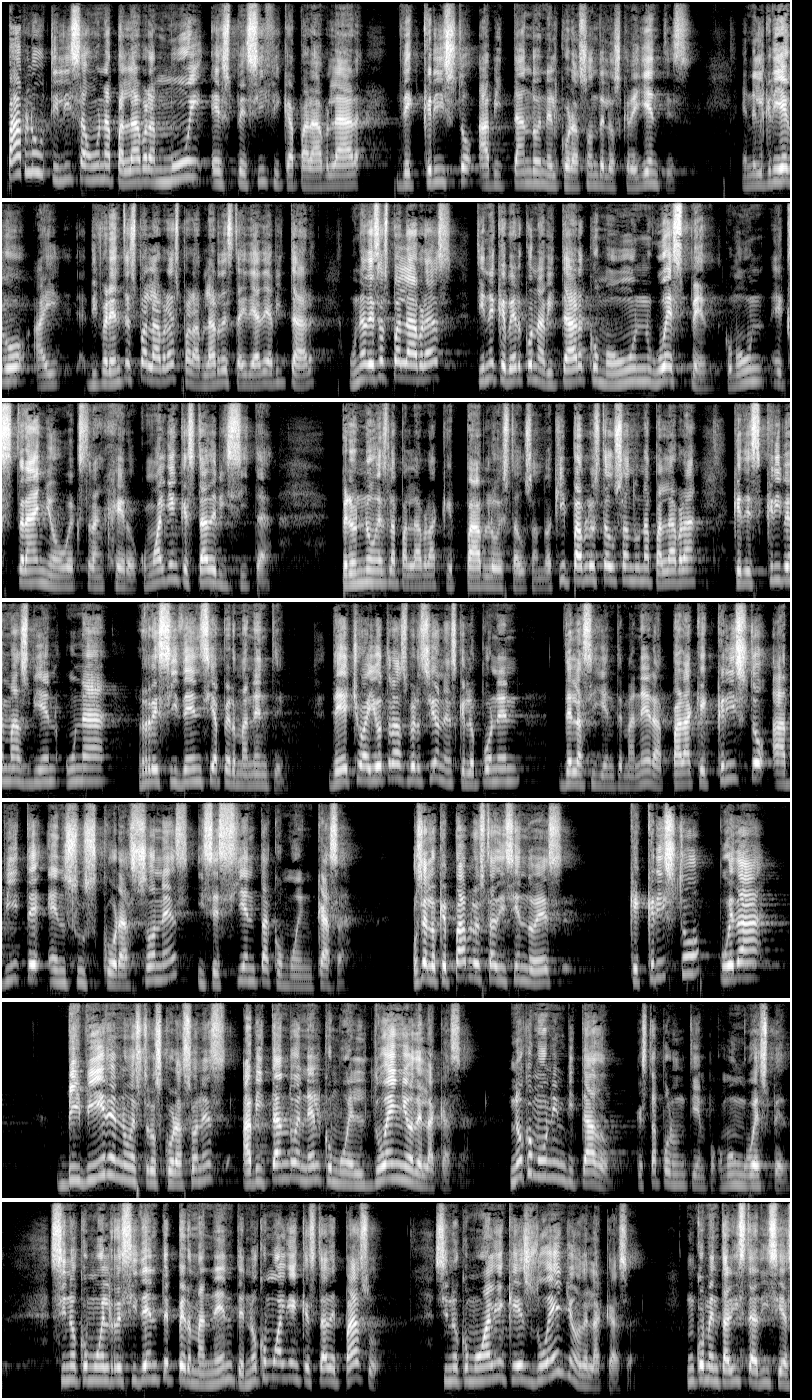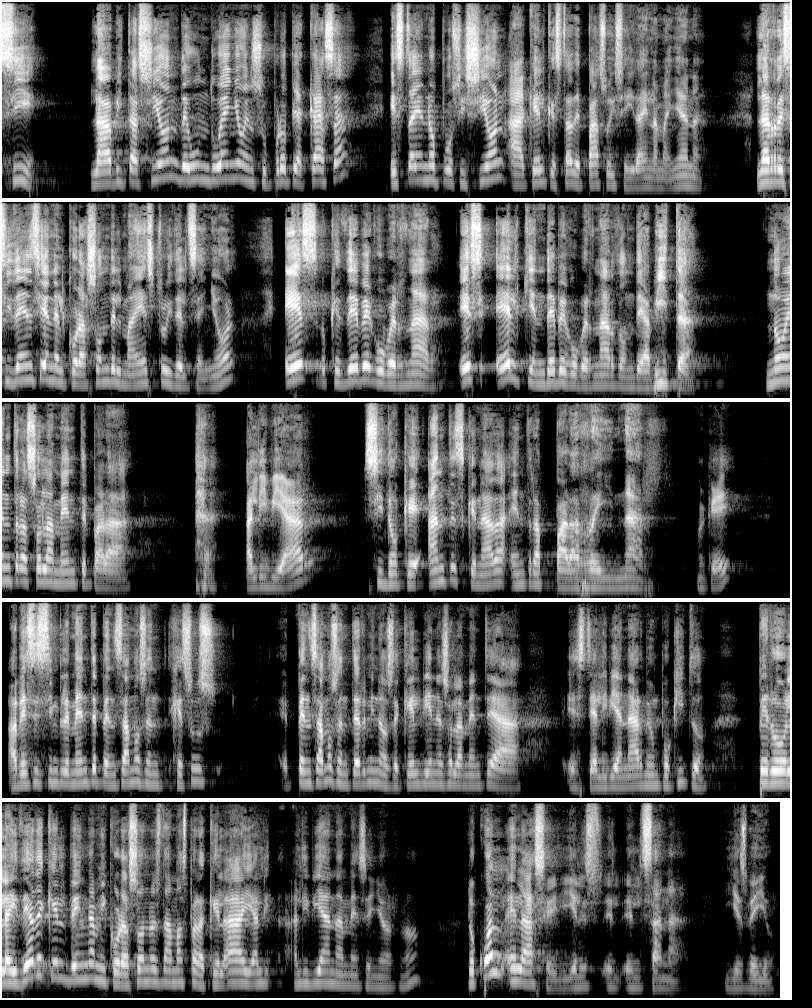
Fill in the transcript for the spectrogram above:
Pablo utiliza una palabra muy específica para hablar de Cristo habitando en el corazón de los creyentes. En el griego hay diferentes palabras para hablar de esta idea de habitar. Una de esas palabras tiene que ver con habitar como un huésped, como un extraño o extranjero, como alguien que está de visita. Pero no es la palabra que Pablo está usando. Aquí Pablo está usando una palabra que describe más bien una residencia permanente. De hecho, hay otras versiones que lo ponen de la siguiente manera, para que Cristo habite en sus corazones y se sienta como en casa. O sea, lo que Pablo está diciendo es que Cristo pueda vivir en nuestros corazones habitando en Él como el dueño de la casa, no como un invitado que está por un tiempo, como un huésped, sino como el residente permanente, no como alguien que está de paso, sino como alguien que es dueño de la casa. Un comentarista dice así, la habitación de un dueño en su propia casa está en oposición a aquel que está de paso y se irá en la mañana. La residencia en el corazón del Maestro y del Señor es lo que debe gobernar. Es Él quien debe gobernar donde habita. No entra solamente para aliviar, sino que antes que nada entra para reinar. ¿Ok? A veces simplemente pensamos en Jesús, eh, pensamos en términos de que Él viene solamente a este, alivianarme un poquito. Pero la idea de que Él venga a mi corazón no es nada más para que Él, ay, aliviáname, Señor, ¿no? Lo cual Él hace y Él, es, él sana y es bello.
